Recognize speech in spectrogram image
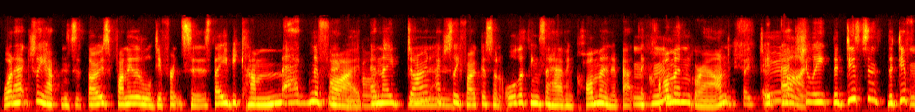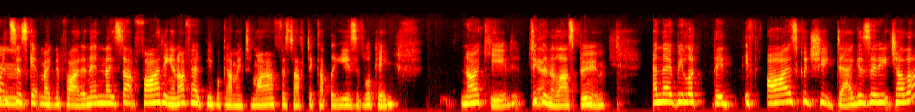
what actually happens is those funny little differences, they become magnified, Magnified. and they don't Mm. actually focus on all the things they have in common about the Mhm. common ground. They do It like- actually, the distance, the differences get magnified, and then they start fighting. And I've had people come into my office after a couple of years of looking, no kid, particularly in the last boom, and they'd be look, they'd if eyes could shoot daggers at each other,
